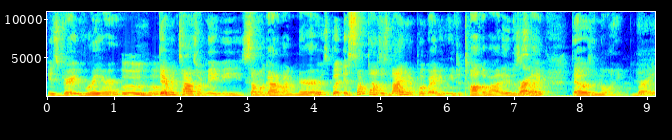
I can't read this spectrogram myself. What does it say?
It's very rare. Mm-hmm. There have been times where maybe someone got on my nerves, but it's sometimes it's not even a point where I didn't need to talk about it. It was Right. just like that was annoying. Right.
